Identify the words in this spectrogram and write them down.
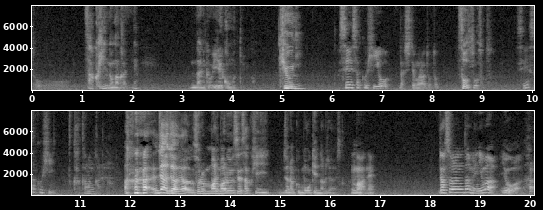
と作品の中にね何かを入れ込むというか急に制作費を出してもらうってこと？そうそうそう制作費かからんからそう じゃあじゃあじゃあそれ丸々制作費じゃなく儲けになるじゃないですか。なまあね。だからそれのためには要はは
